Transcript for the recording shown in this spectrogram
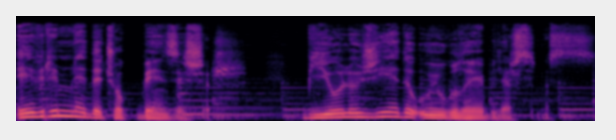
Evrimle de çok benzeşir. Biyolojiye de uygulayabilirsiniz.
